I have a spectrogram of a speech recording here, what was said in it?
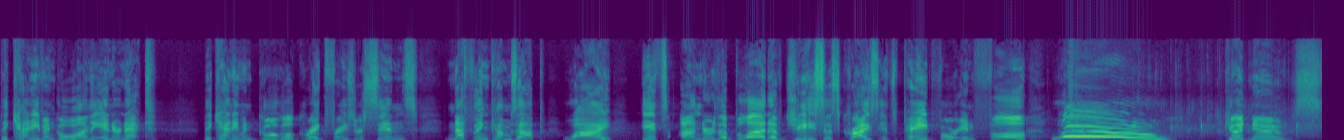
They can't even go on the internet. They can't even Google Greg Fraser sins. Nothing comes up. Why? It's under the blood of Jesus Christ. It's paid for in full. Woo! Good news.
